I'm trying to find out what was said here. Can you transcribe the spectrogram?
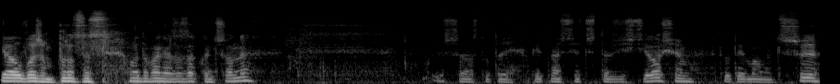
ja uważam proces ładowania za zakończony. Jeszcze raz tutaj 15,48. Tutaj mamy 3.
